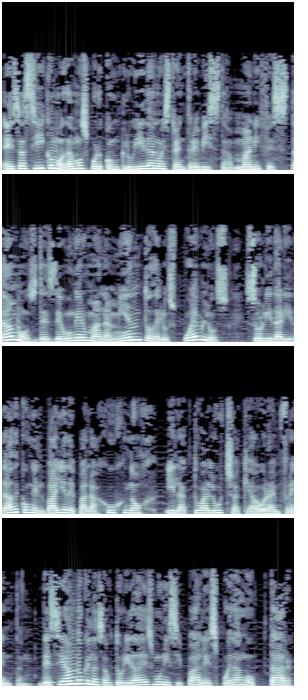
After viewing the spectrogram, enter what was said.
Es así como damos por concluida nuestra entrevista. Manifestamos desde un hermanamiento de los pueblos solidaridad con el Valle de Palajujnoj y la actual lucha que ahora enfrentan, deseando que las autoridades municipales puedan optar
